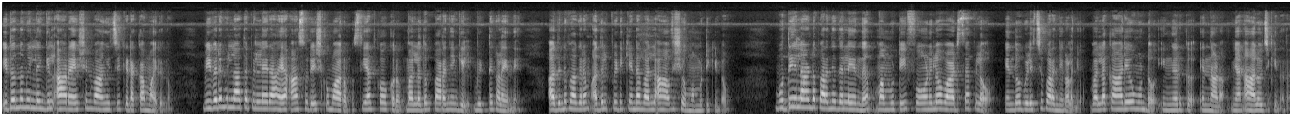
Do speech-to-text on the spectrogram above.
ഇതൊന്നുമില്ലെങ്കിൽ ആ റേഷൻ വാങ്ങിച്ച് കിടക്കാമായിരുന്നു. വിവരമില്ലാത്ത പിള്ളേരായ ആ സുരേഷ് കുമാറും സിയാദ് കോക്കറും വല്ലതും പറഞ്ഞെങ്കിൽ വിട്ടുകളയുന്നേ. അതിനു പകരം അതിൽ പിടിക്കേണ്ട വല്ല ആവശ്യവും മമ്മൂട്ടിക്കുണ്ടോ? ബുദ്ധിയില്ലാണ്ട് പറഞ്ഞതല്ലേ എന്ന് മമ്മൂട്ടി ഫോണിലോ വാട്സാപ്പിലോ എന്തോ വിളിച്ചു പറഞ്ഞു കളഞ്ഞു. വല്ല കാര്യവുമുണ്ടോ ഇങ്ങർക്ക് എന്നാണ് ഞാൻ ആലോചിക്കുന്നത്.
